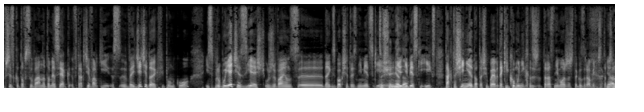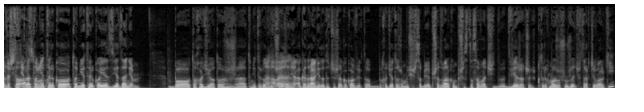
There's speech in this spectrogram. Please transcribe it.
wszystko to wsuwa. Natomiast jak w trakcie walki wejdziecie do ekwipunku i spróbujecie zjeść używając e, na Xboxie, to jest niemiecki, to nie nie, niebieski X, tak, to się nie da. To się pojawia taki komunikat, że teraz nie możesz tego zrobić, czy ta nie, ale, to, ale to nie tylko, to nie tylko jest jedzeniem bo to chodzi o to, że to nie tylko no, dotyczy ale... jedzenia, a generalnie dotyczy czegokolwiek. To chodzi o to, że musisz sobie przed walką przystosować dwie rzeczy, których możesz użyć w trakcie walki,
